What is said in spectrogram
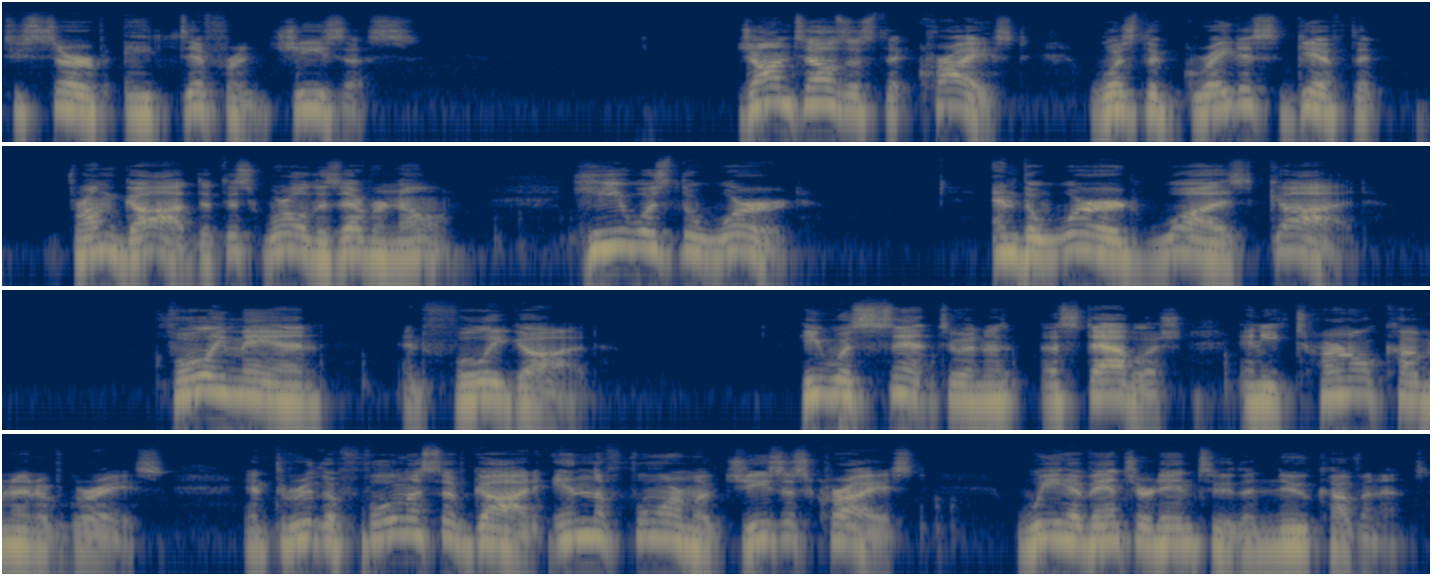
to serve a different Jesus? John tells us that Christ was the greatest gift that from God that this world has ever known. He was the Word, and the Word was God, fully man and fully God. He was sent to establish an eternal covenant of grace. And through the fullness of God, in the form of Jesus Christ, we have entered into the new covenant.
